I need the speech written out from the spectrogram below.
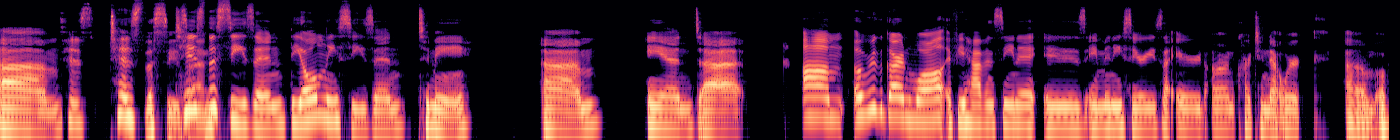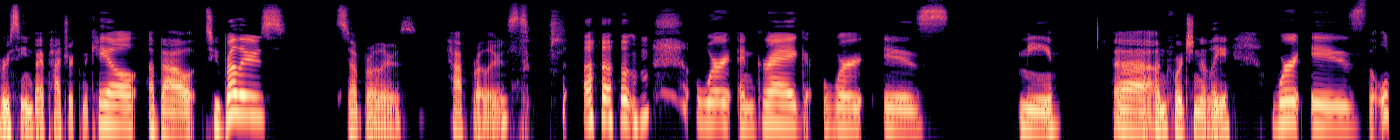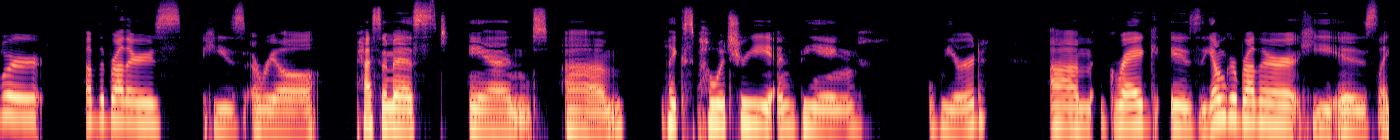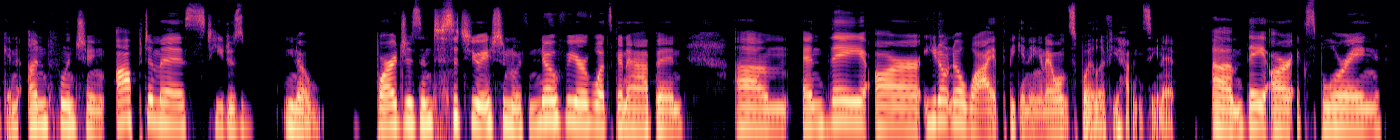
Um, Tis tis the season. tis the season, the only season to me. Um, and uh, um, Over the Garden Wall, if you haven't seen it, is a mini series that aired on Cartoon Network, um, overseen by Patrick McHale about two brothers, step brothers, half brothers, um, Wirt and Greg. Wirt is me, uh, unfortunately. Wirt is the older of the brothers. He's a real pessimist and um likes poetry and being weird. Um Greg is the younger brother. He is like an unflinching optimist. He just, you know, barges into situation with no fear of what's going to happen. Um and they are you don't know why at the beginning and I won't spoil it if you haven't seen it. Um they are exploring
